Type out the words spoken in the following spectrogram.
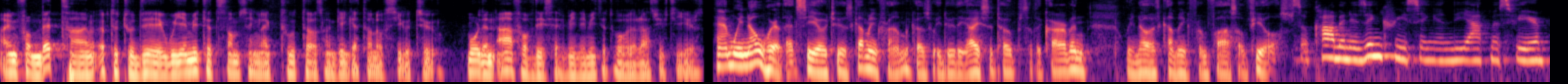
And from that time up to today, we emitted something like 2,000 gigaton of CO2 more than half of this have been emitted over the last 50 years. And we know where that CO2 is coming from because we do the isotopes of the carbon. We know it's coming from fossil fuels. So carbon is increasing in the atmosphere,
